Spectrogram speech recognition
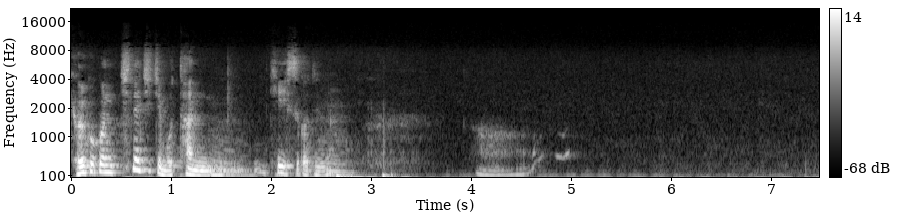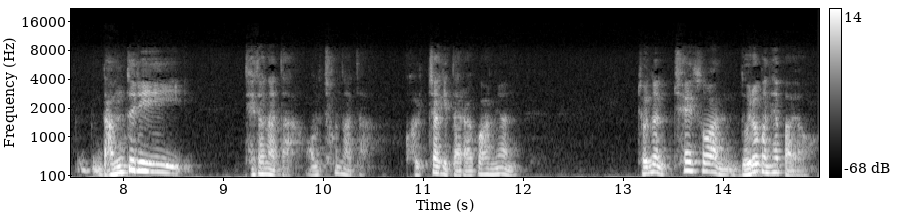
결국은 친해지지 못한 케이스거든요. 음, 남들이 대단하다, 엄청나다, 걸작이다라고 하면 저는 최소한 노력은 해봐요.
